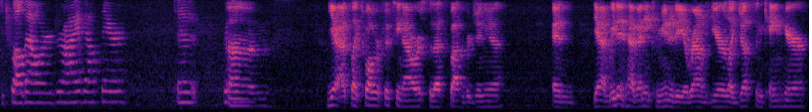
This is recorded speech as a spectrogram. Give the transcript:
to twelve hour drive out there Um, yeah, it's like 12 or 15 hours to that spot in Virginia. And yeah, and we didn't have any community around here. Like Justin came here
